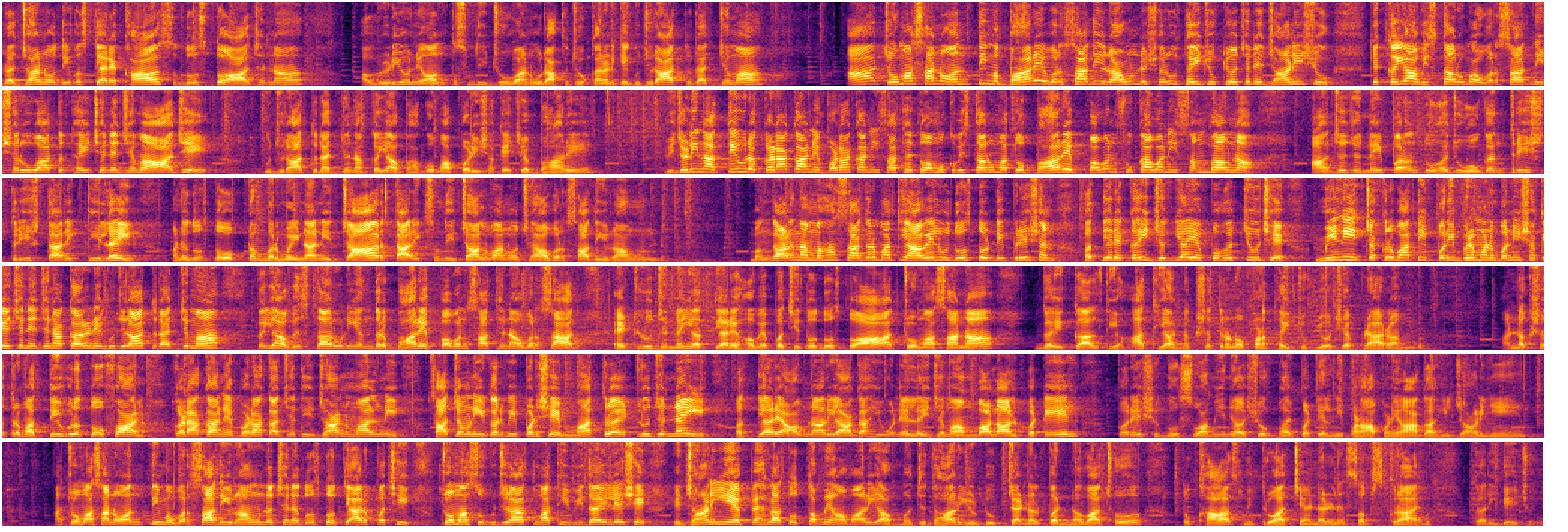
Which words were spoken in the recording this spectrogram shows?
રજાનો દિવસ ત્યારે ખાસ દોસ્તો આજના આ વિડીયોને અંત સુધી જોવાનું રાખજો, કારણ કે ગુજરાત રાજ્યમાં આ ચોમાસાનો અંતિમ ભારે વરસાદી રાઉન્ડ શરૂ થઈ ચૂક્યો છે ને જાણીશું કે કયા વિસ્તારોમાં વરસાદની શરૂઆત થઈ છે ને જેમાં આજે ગુજરાત રાજ્યના કયા ભાગોમાં પડી શકે છે ભારે. વીજળીના તીવ્ર કડાકા અને બડાકાની સાથે તો અમુક વિસ્તારોમાં તો ભારે પવન ફૂંકાવાની સંભાવના આજે જ નહીં, પરંતુ હજુ ઓગણત્રીસ ત્રીસ તારીખથી લઈ અને દોસ્તો, ઓક્ટોબર મહિનાની ચાર તારીખ સુધી ચાલવાનો છે આ વરસાદી રાઉન્ડ. બંગાળના મહાસાગરમાંથી આવેલું દોસ્તો, ડિપ્રેશન અત્યારે કઈ જગ્યાએ પહોંચ્યું છે? મિની ચક્રવાતી પરિભ્રમણ બની શકે છે ને જેના કારણે ગુજરાત રાજ્યમાં કયા વિસ્તારોની અંદર ભારે પવન સાથેના વરસાદ? એટલું જ નહીં, અત્યારે હવે પછી તો દોસ્તો, આ ચોમાસાના ગઈકાલથી હાથિયા નક્ષત્રનો પણ થઈ ચૂક્યો છે પ્રારંભ. આ નક્ષત્રમાં તીવ્ર તોફાન, કડાકા ને ભડાકા જેથી જાનમાલની સાચવણી કરવી પડશે માત્ર એટલું જ નહીં, અત્યારે આવનારી આગાહીઓને લઈ જેમાં અંબાલાલ પટેલ, પરેશ ગોસ્વામી અને અશોકભાઈ પટેલની પણ આપણે આગાહી જાણીએ. આ ચોમાસાનો અંતિમ વરસાદી રાઉન્ડ છે ને દોસ્તો, ત્યાર પછી ચોમાસું ગુજરાતમાંથી વિદાય લેશે. એ જાણીએ, પહેલાં તો તમે અમારી આ મજધાર યુટ્યુબ ચેનલ પર નવા છો, તો ખાસ મિત્રો આ ચેનલને સબસ્ક્રાઈબ કરી દેજો.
